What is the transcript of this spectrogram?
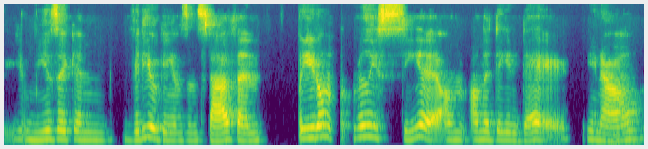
music and video games and stuff. And but you don't really see it on on the day to day you know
